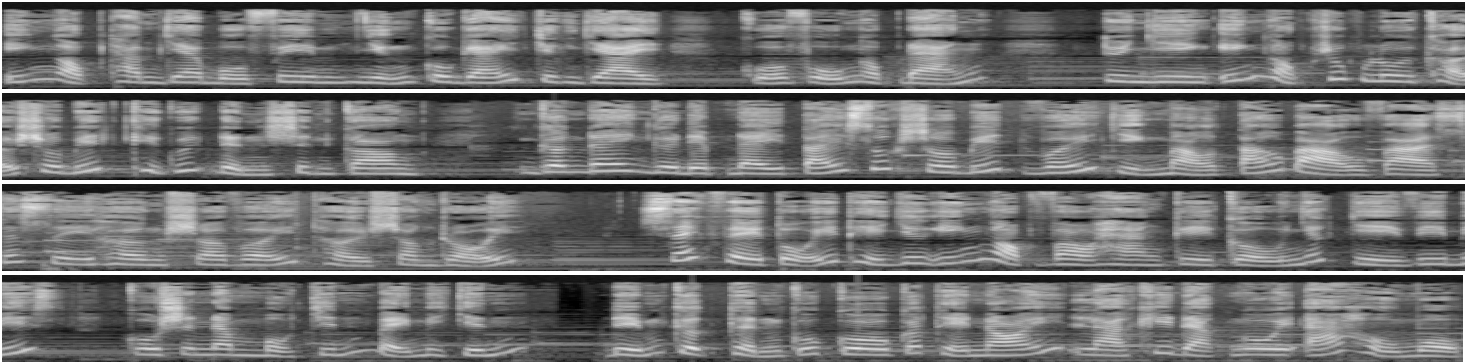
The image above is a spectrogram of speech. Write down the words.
Yến Ngọc tham gia bộ phim Những cô gái chân dài của Vũ Ngọc Đảng. Tuy nhiên, Yến Ngọc rút lui khỏi showbiz khi quyết định sinh con. Gần đây, người đẹp này tái xuất showbiz với diện mạo táo bạo và sexy hơn so với thời son rỗi. Xét về tuổi thì Dương Yến Ngọc vào hàng kỳ cựu nhất nhì Vbiz, cô sinh năm 1979. Điểm cực thịnh của cô có thể nói là khi đạt ngôi Á hậu 1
